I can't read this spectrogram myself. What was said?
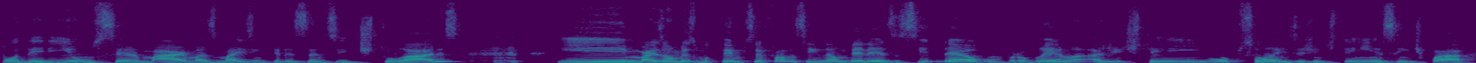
poderiam ser armas mais interessantes e titulares. E mas ao mesmo tempo você fala assim, não, beleza, se der algum problema, a gente tem opções, a gente tem assim, tipo, ah,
